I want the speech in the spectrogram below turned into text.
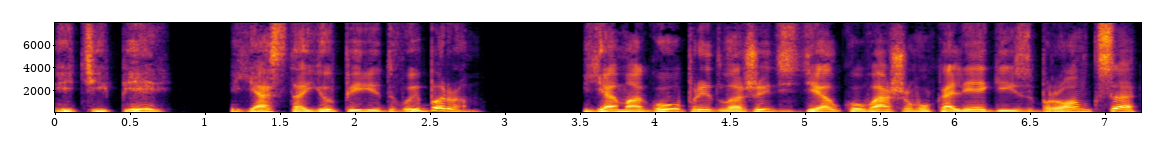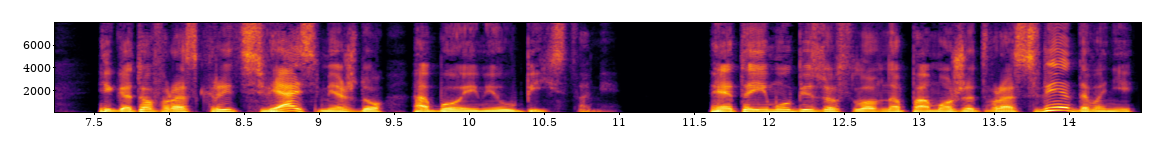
И теперь я стою перед выбором. Я могу предложить сделку вашему коллеге из Бронкса и готов раскрыть связь между обоими убийствами. Это ему, безусловно, поможет в расследовании,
